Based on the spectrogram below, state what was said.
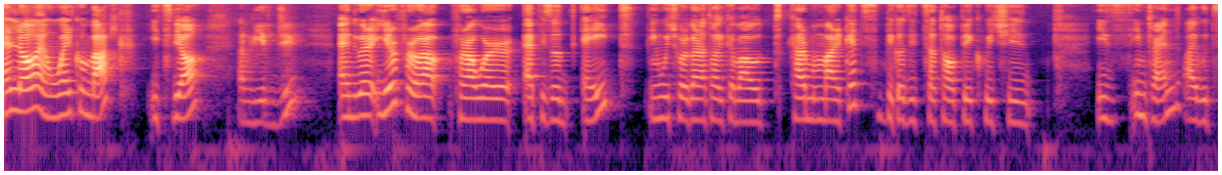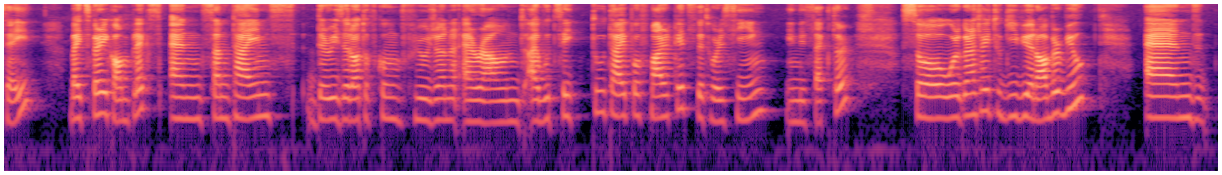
Hello and welcome back. It's Via. And Virgi. And we're here for our, for our episode 8, in which we're going to talk about carbon markets because it's a topic which is, is in trend, I would say. But it's very complex, and sometimes there is a lot of confusion around, I would say, two type of markets that we're seeing in this sector. So we're gonna try to give you an overview, and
